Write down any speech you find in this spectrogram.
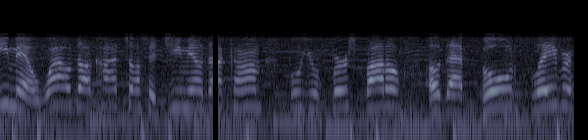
Email wilddoghotsauce at gmail.com for your first bottle of that bold flavor,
